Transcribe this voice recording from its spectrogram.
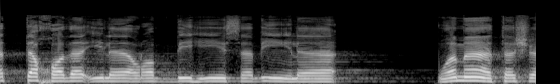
اتخذ إلى ربه سبيلا وما تشاءون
